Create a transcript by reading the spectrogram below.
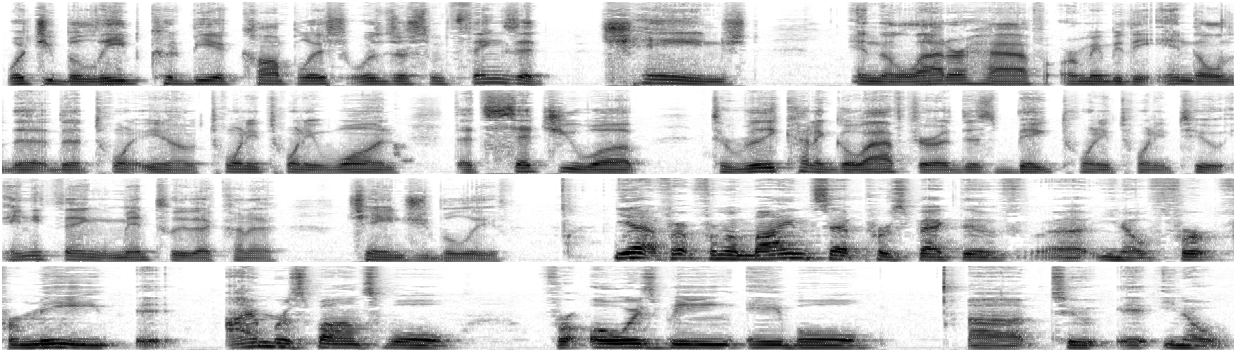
what you believed could be accomplished? Was there some things that changed in the latter half or maybe the end of the, the 20 you know 2021 that set you up to really kind of go after this big 2022 anything mentally that kind of changed you believe? Yeah for, from a mindset perspective uh, you know for for me it, i'm responsible for always being able uh, to you know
